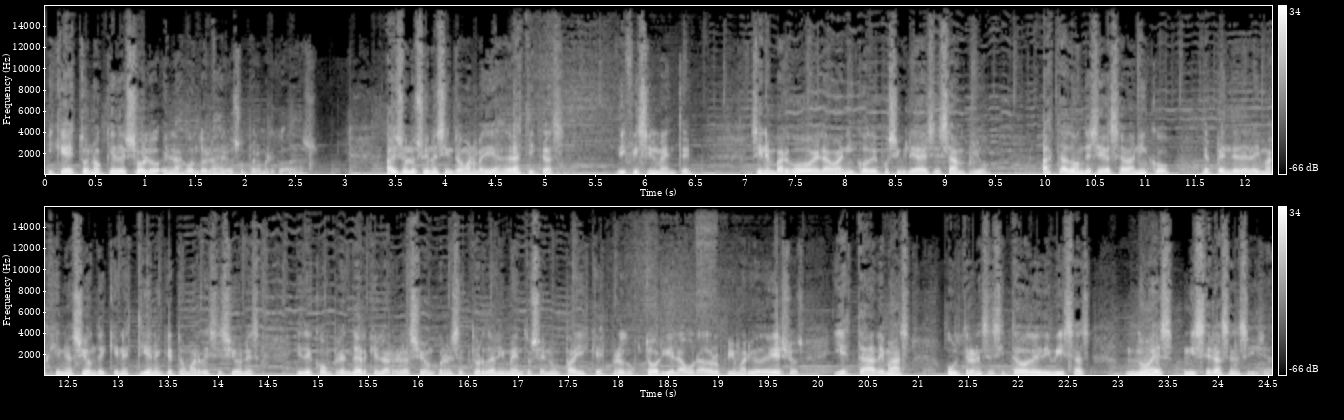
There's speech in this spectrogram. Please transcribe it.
y que esto no quede solo en las góndolas de los supermercados. ¿Hay soluciones sin tomar medidas drásticas? Difícilmente. Sin embargo, el abanico de posibilidades es amplio. ¿Hasta dónde llega ese abanico? Depende de la imaginación de quienes tienen que tomar decisiones y de comprender que la relación con el sector de alimentos en un país que es productor y elaborador primario de ellos y está además ultra necesitado de divisas no es ni será sencilla.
